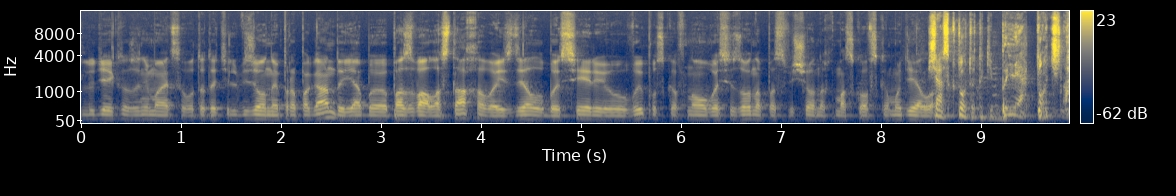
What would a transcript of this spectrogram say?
людей, кто занимается вот этой телевизионной пропагандой, я бы позвал Астахова и сделал бы серию выпусков нового сезона, посвященных московскому делу. Сейчас кто-то такие, бля, точно.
